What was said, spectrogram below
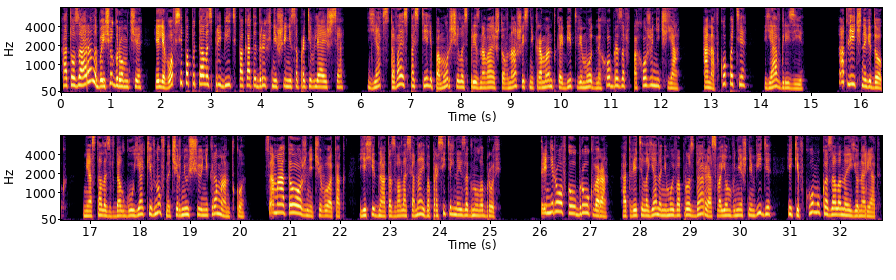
«А то заорала бы еще громче, или вовсе попыталась прибить, пока ты дрыхнешь и не сопротивляешься». Я, вставая с постели, поморщилась, признавая, что в нашей с некроманткой битве модных образов, похоже, ничья. Она в копоте, я в грязи. «Отличный видок!» Не осталось в долгу я, кивнув на чернющую некромантку. «Сама тоже ничего так», — ехидно отозвалась она и вопросительно изогнула бровь. «Тренировка у Бруквара», — ответила я на немой вопрос Дары о своем внешнем виде и кивком указала на ее наряд.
